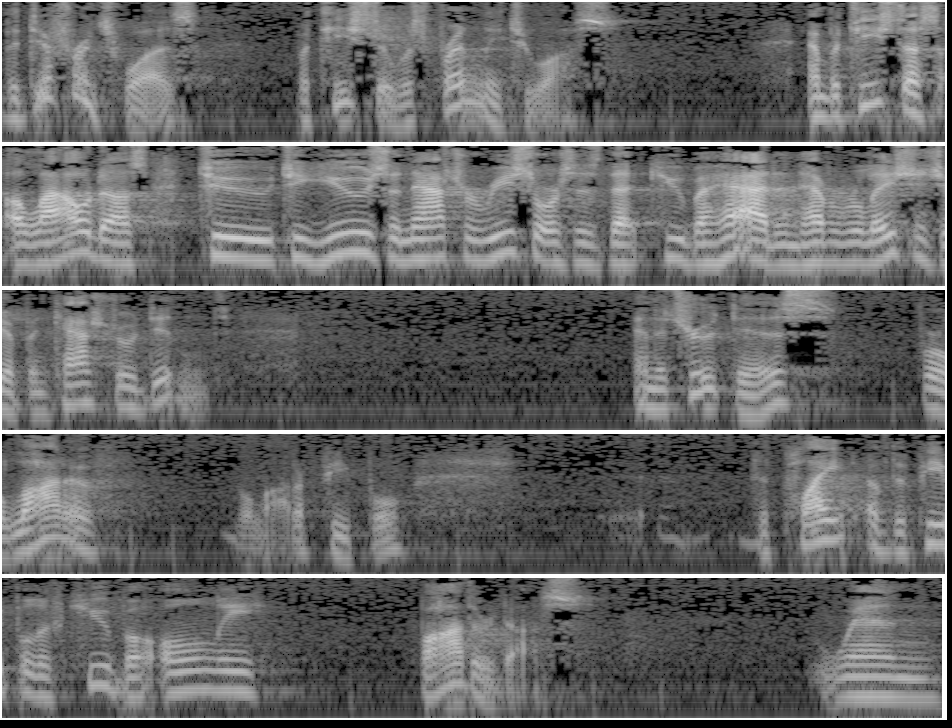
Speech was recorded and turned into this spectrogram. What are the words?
The difference was Batista was friendly to us. And Batista allowed us to, to use the natural resources that Cuba had and have a relationship, and Castro didn't. And the truth is, for a lot of, a lot of people, the plight of the people of Cuba only bothered us when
